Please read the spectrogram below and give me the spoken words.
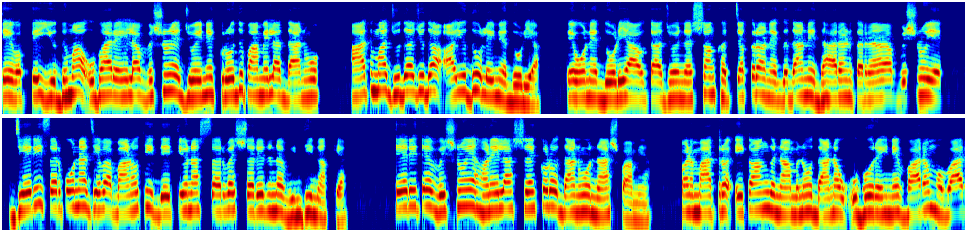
તે વખતે યુદ્ધમાં ઊભા રહેલા વિષ્ણુને જોઈને ક્રોધ પામેલા દાનવો હાથમાં જુદા જુદા આયુધો લઈને દોડ્યા. તેઓને દોડ્યા આવતા જોઈને શંખ, ચક્ર અને ગદાને ધારણ કરનારા વિષ્ણુએ ઝેરી સર્પોના જેવા બાણોથી દૈત્યોના સર્વ શરીરને વિંધી નાખ્યા. તે રીતે વિષ્ણુએ હણેલા સેંકડો દાનવો નાશ પામ્યા. પણ માત્ર એકાંગ નામનો દાનવ ઊભો રહીને વારંવાર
